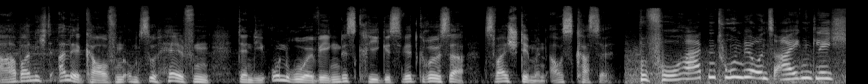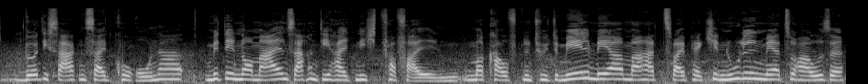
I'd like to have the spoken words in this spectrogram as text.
Aber nicht alle kaufen, um zu helfen, denn die Unruhe wegen des Krieges wird größer. Zwei Stimmen aus Kassel. Bevorraten tun wir uns eigentlich, würde ich sagen, seit Corona mit den normalen Sachen, die halt nicht verfallen. Man kauft eine Tüte Mehl mehr, man hat zwei Päckchen Nudeln mehr zu Hause.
